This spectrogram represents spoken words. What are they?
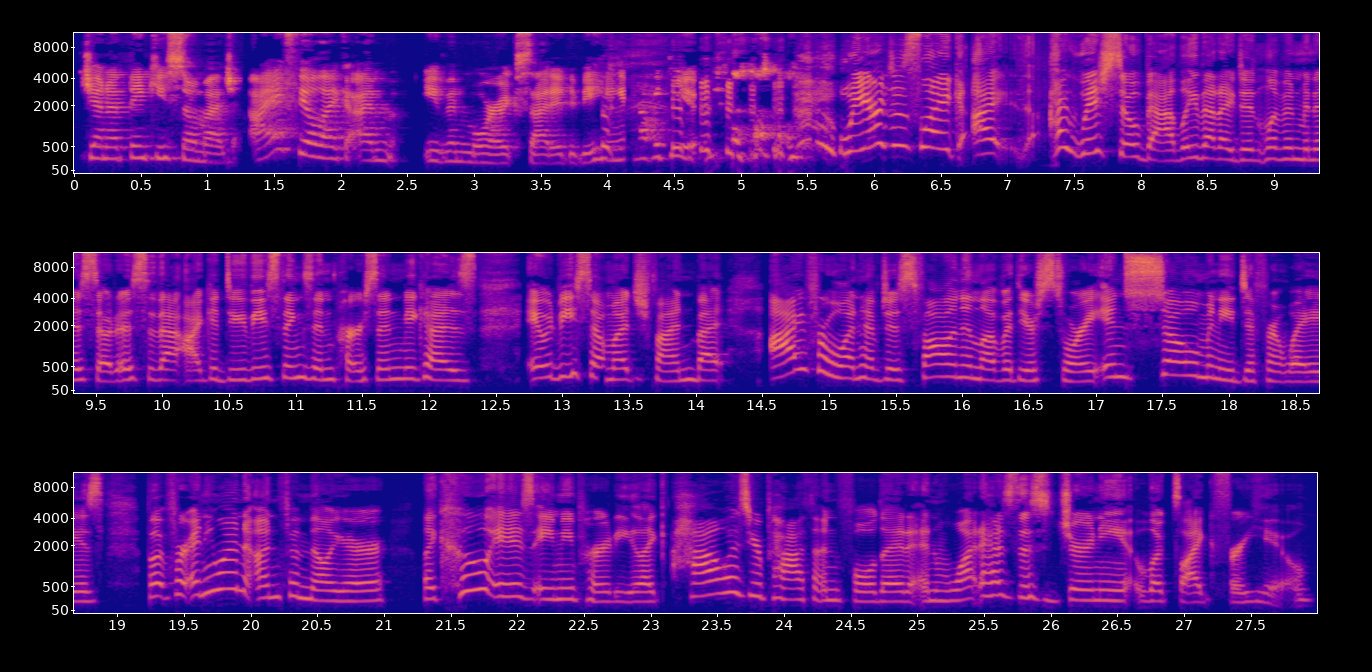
Jenna, thank you so much. I feel like I'm even more excited to be hanging out with you. we are just like I I wish so badly that I didn't live in Minnesota so that I could do these things in person because it would be so much fun, but I for one have just fallen in love with your story in so many different ways. But for anyone unfamiliar, like who is Amy Purdy? Like how has your path unfolded and what has this journey looked like for you?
